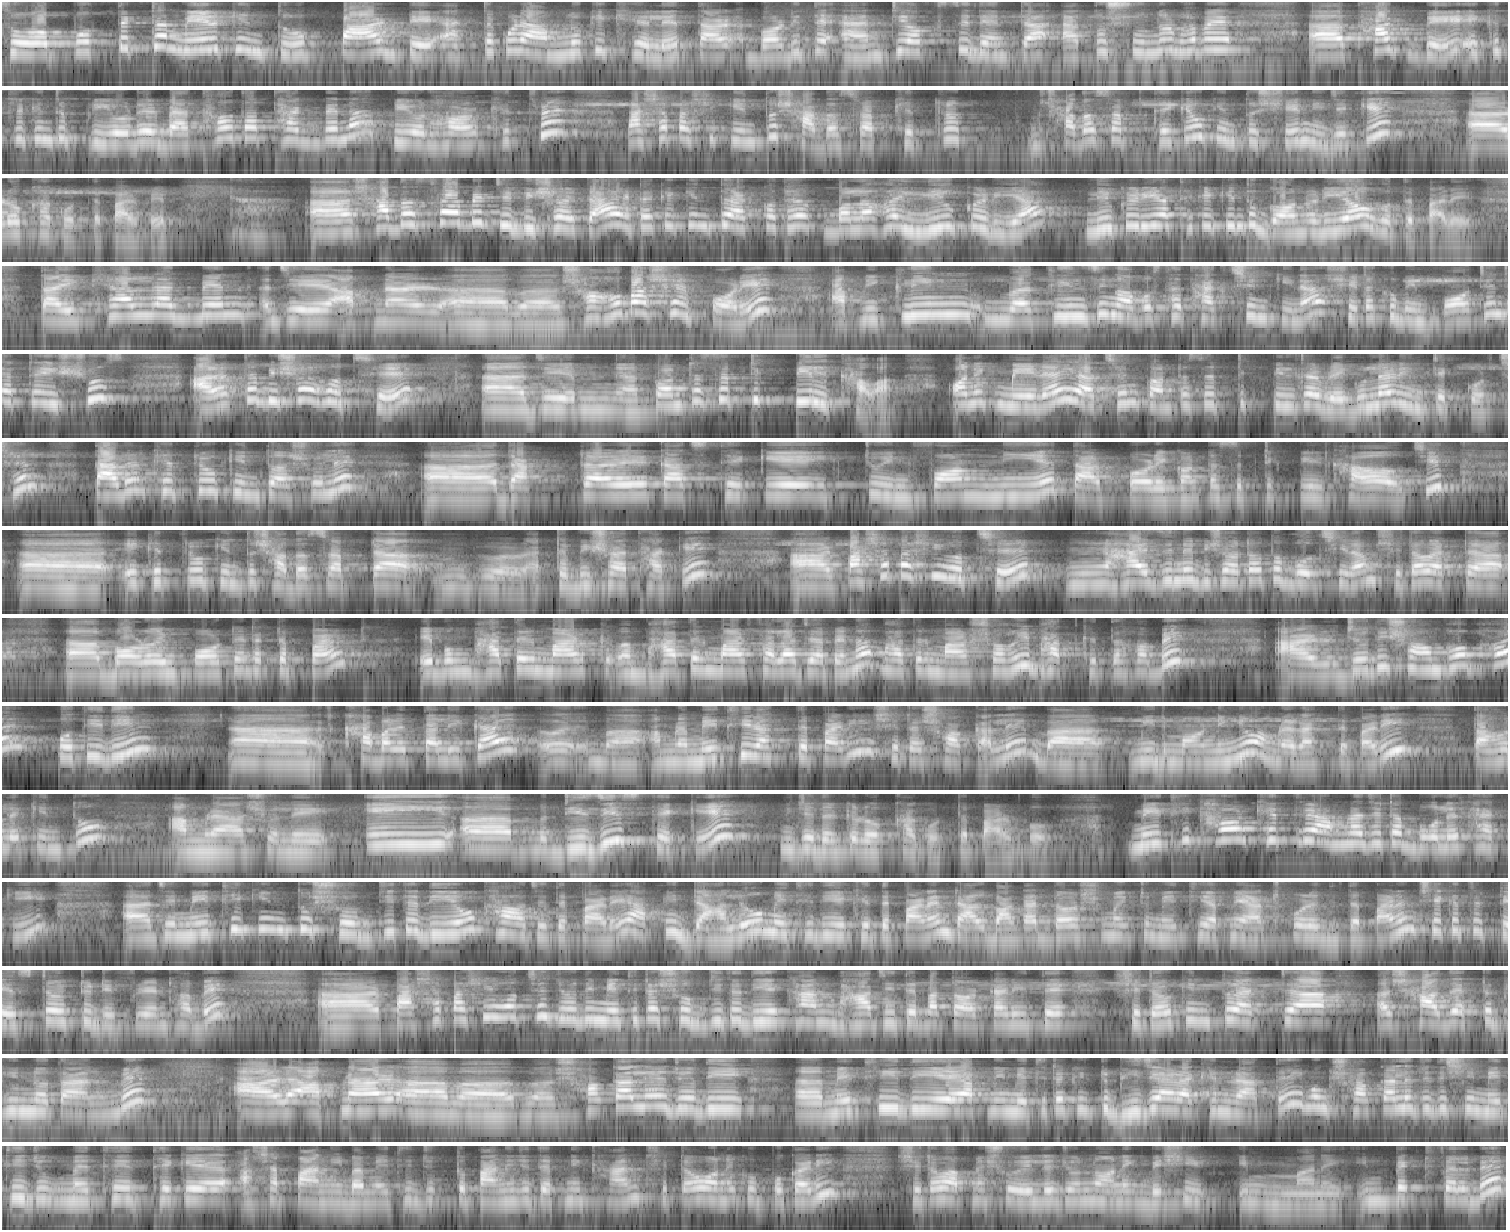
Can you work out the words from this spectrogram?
সো প্রত্যেকটা মেয়ের কিন্তু পার ডে একটা করে আমলকি খেলে তার বডিতে অ্যান্টিঅক্সিডেন্টটা এত সুন্দরভাবে থাকবে, এক্ষেত্রে কিন্তু পিরিয়ডের ব্যথাও তার থাকবে না পিরিয়ড হওয়ার ক্ষেত্রে। পাশাপাশি কিন্তু সাদা স্রাব ক্ষেত্রে সাদা স্রাব থেকেও কিন্তু সে নিজেকে রক্ষা করতে পারবে। সাদা স্রাবের যে বিষয়টা, এটাকে কিন্তু এক কথায় বলা হয় লিউকেরিয়া। লিউকেরিয়া থেকে কিন্তু গনোরিয়াও হতে পারে। তাই খেয়াল রাখবেন যে আপনার সহবাসের পরে আপনি ক্লিন, ক্লিনজিং অবস্থা থাকছেন কিনা, সেটা খুব ইম্পর্টেন্ট একটা ইস্যুস আর একটা বিষয় হচ্ছে যে কন্ট্রাসেপটিক পিল খাওয়া। অনেক মেয়েরাই আছেন কন্ট্রাসেপটিক পিলটা রেগুলার ইনটেক করছেন। তাদের ক্ষেত্রেও কিন্তু আসলে ডাক্তারের কাছ থেকে একটু ইনফর্ম নিয়ে তারপরে কন্ট্রাসেপটিক পিল খাওয়া উচিত। এক্ষেত্রেও কিন্তু সাদা স্রাবটা একটা বিষয় থাকে। আর পাশাপাশি হচ্ছে হাইজিনের বিষয়টাও তো বলছিলাম, সেটাও একটা বড় ইম্পর্টেন্ট একটা পার্ট এবং ভাতের মার ভাতের মার ফেলা যাবে না, ভাতের মার সহই ভাত খেতে হবে। আর যদি সম্ভব হয়, প্রতিদিন খাবারের তালিকায় আমরা মেথি রাখতে পারি, সেটা সকালে বা মিড মর্নিংয়েও আমরা রাখতে পারি। তাহলে কিন্তু আমরা আসলে এই ডিজিজ থেকে নিজেদেরকে রক্ষা করতে পারব। মেথি খাওয়ার ক্ষেত্রে আমরা যেটা বলে থাকি যে মেথি কিন্তু সবজিতে দিয়েও খাওয়া যেতে পারে। আপনি ডালেও মেথি দিয়ে খেতে পারেন। ডাল বাগার দেওয়ার সময় একটু মেথি আপনি অ্যাড করে দিতে পারেন। সেক্ষেত্রে টেস্টটাও একটু ডিফারেন্ট হবে। আর আর পাশাপাশি হচ্ছে যদি মেথিটা সবজিতে দিয়ে খান, ভাজিতে বা তরকারিতে, সেটাও কিন্তু একটা স্বাদে একটা ভিন্নতা আনবে। আর আপনার সকালে যদি মেথি দিয়ে আপনি মেথিটাকে একটু ভিজা রাখেন রাতে এবং সকালে যদি সেই মেথি মেথি থেকে আসা পানি বা মেথিযুক্ত পানি যদি আপনি খান, সেটাও অনেক উপকারী। সেটাও আপনার শরীরের জন্য অনেক বেশি মানে ইমপ্যাক্ট ফেলবে।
